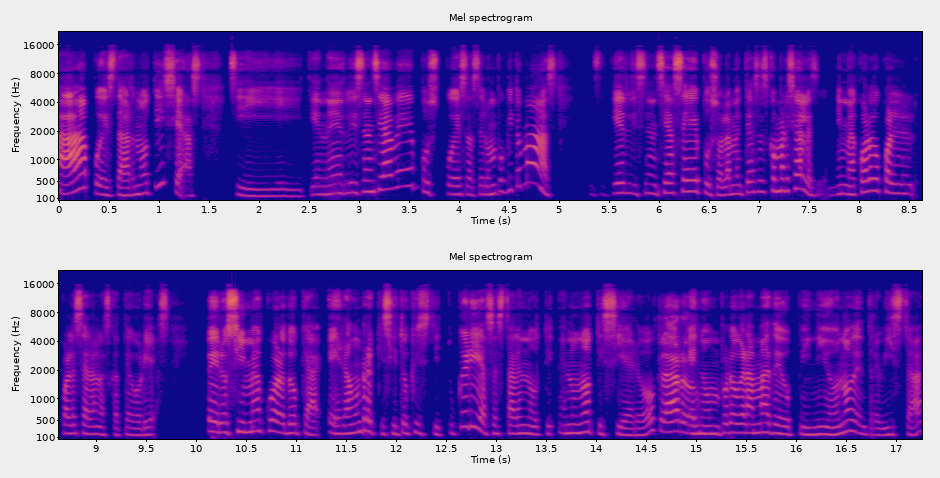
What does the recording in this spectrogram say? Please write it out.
A, puedes dar noticias. Si tienes licencia B, pues puedes hacer un poquito más. Y si tienes licencia C, pues solamente haces comerciales. Ni me acuerdo cuál- cuáles eran las categorías. Pero sí me acuerdo que a- era un requisito que si tú querías estar en, noti- en un noticiero, Claro. en un programa de opinión o de entrevista,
